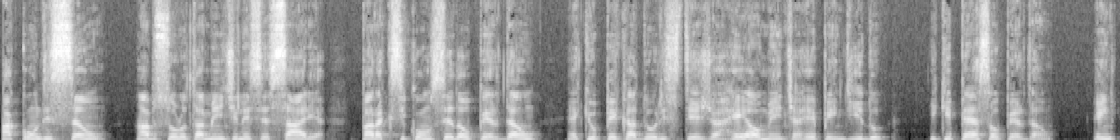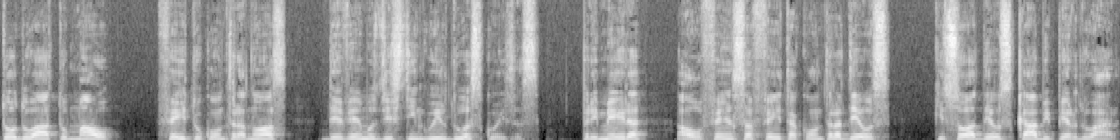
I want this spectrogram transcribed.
A condição absolutamente necessária para que se conceda o perdão é que o pecador esteja realmente arrependido e que peça o perdão. Em todo ato mal feito contra nós, devemos distinguir duas coisas. Primeira, a ofensa feita contra Deus, que só a Deus cabe perdoar.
